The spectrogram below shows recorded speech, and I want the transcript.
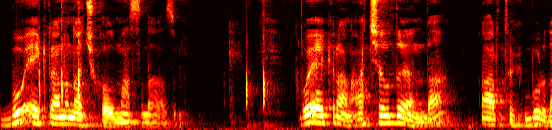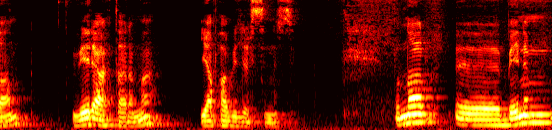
Bu ekranın açık olması lazım. Bu ekran açıldığında artık buradan veri aktarımı yapabilirsiniz. Bunlar e, benim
